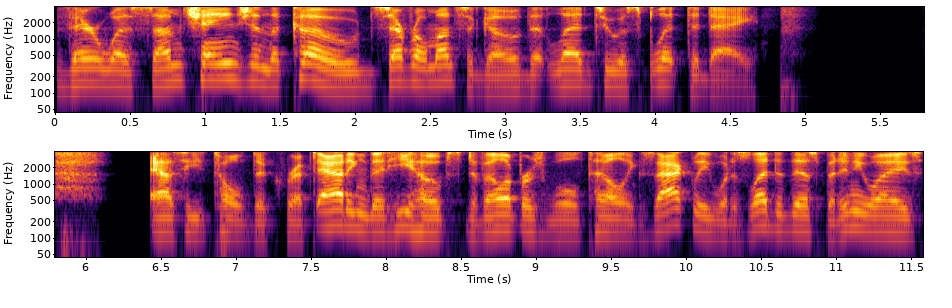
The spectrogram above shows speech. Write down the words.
there was some change in the code several months ago that led to a split today. As he told Decrypt, adding that he hopes developers will tell exactly what has led to this, but anyways,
